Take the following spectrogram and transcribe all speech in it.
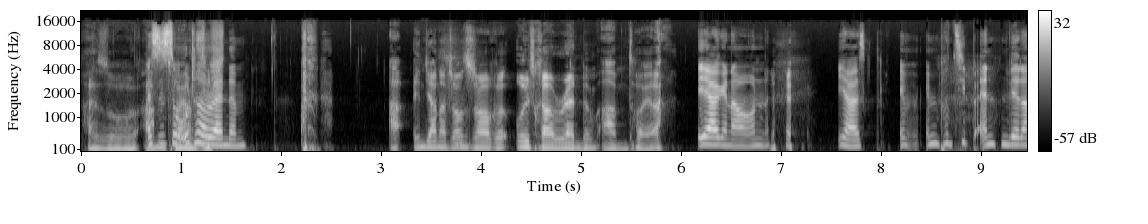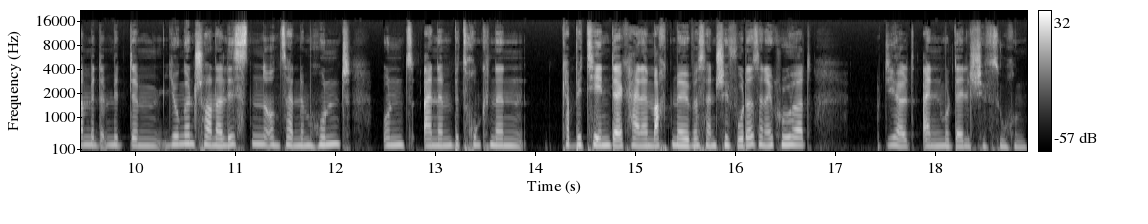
Also Es ist so ultra random. Ah, Indiana Jones Genre ultra random Abenteuer. Ja, genau. Und ja, es, im, im Prinzip enden wir dann mit, mit dem jungen Journalisten und seinem Hund und einem betrunkenen Kapitän, der keine Macht mehr über sein Schiff oder seine Crew hat, die halt ein Modellschiff suchen.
